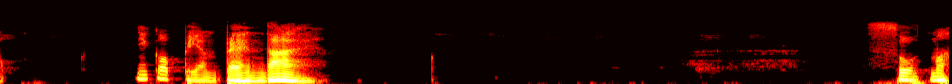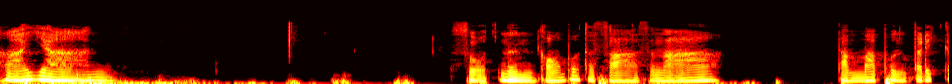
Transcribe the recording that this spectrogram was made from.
ก นี่ก็เปลี่ยนแปลงได้ สูตรมหายาน สูตรหนึ่งของพุทธศาสนา ธรรมพุนตริก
